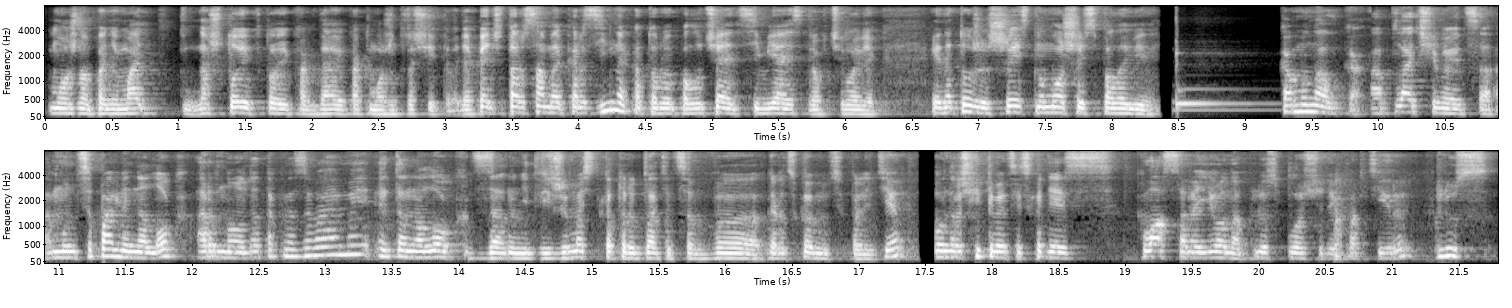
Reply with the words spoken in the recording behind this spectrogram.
можно понимать, на что и кто и когда и как может рассчитывать. Опять же, та же самая корзина, которую получает семья из трех человек, это тоже 6, ну может 6,5. Коммуналка оплачивается, а муниципальный налог, Арнона так называемый, это налог за недвижимость, который платится в городской муниципалитет. Он рассчитывается исходя из класса района плюс площади квартиры, плюс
